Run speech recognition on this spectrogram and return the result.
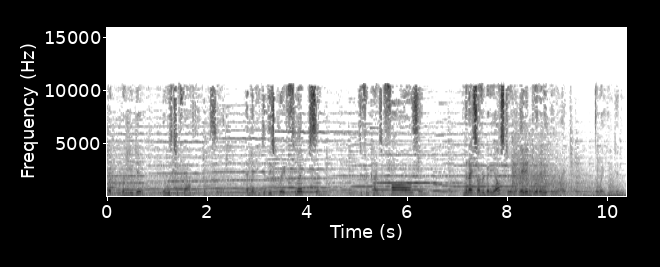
What, what did he do? It was too fast. I couldn't see it. And then he did these great flips and different kinds of falls, and, and then I saw everybody else doing it. and They didn't do it anything like the way he did it.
